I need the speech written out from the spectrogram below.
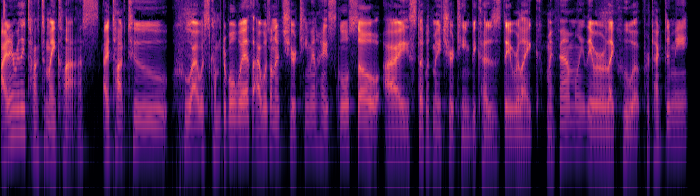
I didn't really talk to my class. I talked to who I was comfortable with. I was on a cheer team in high school, so I stuck with my cheer team because they were like my family. They were like who protected me.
